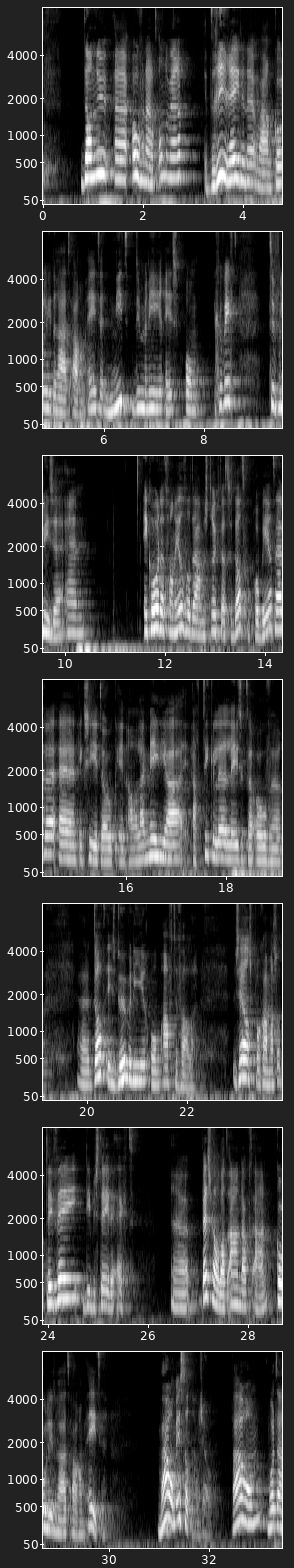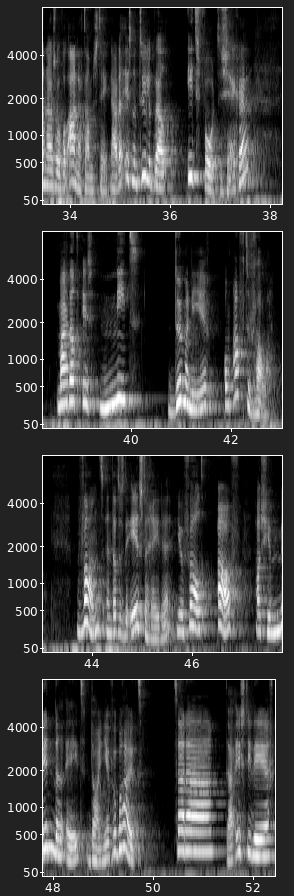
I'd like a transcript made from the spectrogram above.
dan nu uh, over naar het onderwerp. Drie redenen waarom koolhydraatarm eten niet de manier is om gewicht te verliezen. En ik hoor dat van heel veel dames terug dat ze dat geprobeerd hebben. En ik zie het ook in allerlei media, artikelen lees ik daarover. Uh, dat is de manier om af te vallen. Zelfs programma's op tv, die besteden echt uh, best wel wat aandacht aan koolhydraatarm eten. Waarom is dat nou zo? Waarom wordt daar nou zoveel aandacht aan besteed? Nou, daar is natuurlijk wel iets voor te zeggen. Maar dat is niet de manier om af te vallen. Want, en dat is de eerste reden, je valt af als je minder eet dan je verbruikt. Tada, daar is die weer.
